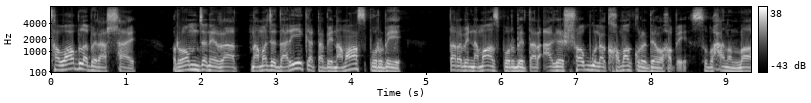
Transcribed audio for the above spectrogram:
সওয়াব লাভের আশায় রমজানের রাত নামাজে দাঁড়িয়ে কাটাবে, নামাজ পড়বে, তারাবে নামাজ পড়বে, তার আগের সব গুণা ক্ষমা করে দেওয়া হবে। সুবহানাল্লাহ,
